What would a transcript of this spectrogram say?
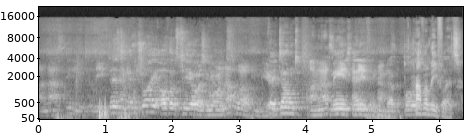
I'm asking you to leave. the Des, you can premises. try all those TRs you You are want. not welcome here. They don't I'm asking you mean to leave the anything. They're premises. bullshit. Have a leaflet.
